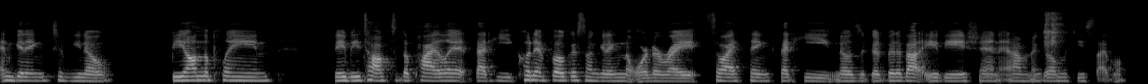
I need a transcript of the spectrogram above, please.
and getting to, you know, be on the plane, maybe talk to the pilot that he couldn't focus on getting the order right. So I think that he knows a good bit about aviation and I'm going to go Matisse Thybulle.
